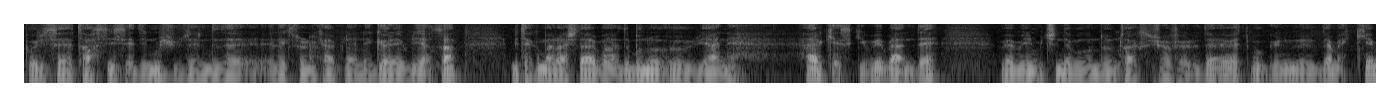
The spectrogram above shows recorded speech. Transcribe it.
polise tahsis edilmiş üzerinde de elektronik harflerle görevli yazan bir takım araçlar vardı. Bunu e, yani herkes gibi ben de ve benim içinde bulunduğum taksi şoförü de evet bugün e, demek ki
